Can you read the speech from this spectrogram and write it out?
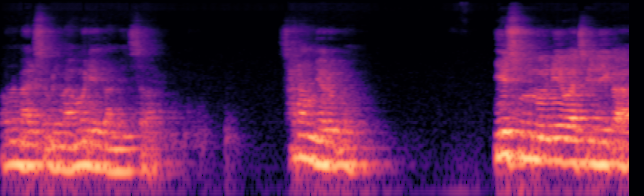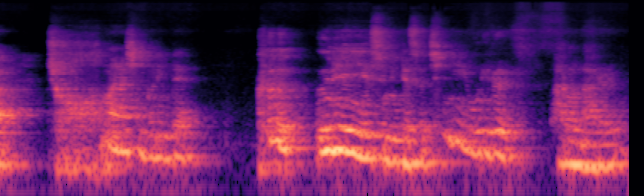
오늘 말씀을 마무리해 가면서 사랑 여러분, 예수님 은혜와 진리가 충만하신 분인데 그 은혜의 예수님께서 친히 우리를 바로 나를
